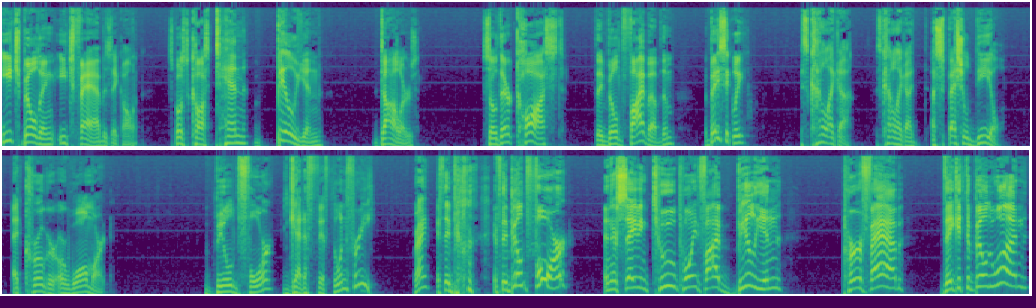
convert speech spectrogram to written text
each building, each fab, as they call it, is supposed to cost $10 billion. So their cost, they build five of them, basically, it's kind of like a it's kind of like a, a special deal at Kroger or Walmart. Build four, get a fifth one free right? If they if they build four and they're saving 2.5 billion per fab, they get to build one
